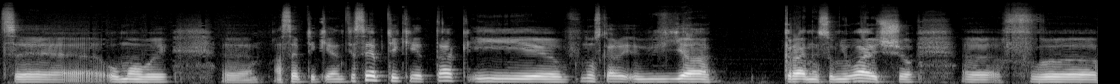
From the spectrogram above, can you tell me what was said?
це умови е, асептики, антисептики, так і ну, скажу, я крайне сумніваюся, що е, в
